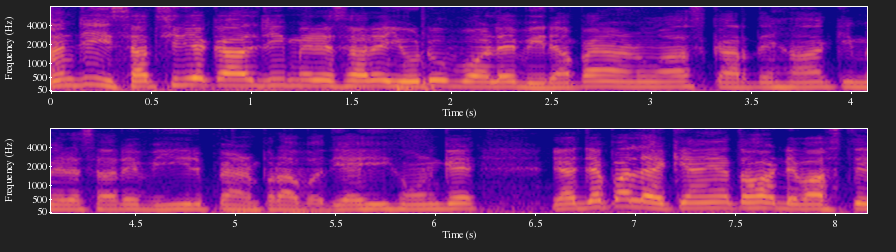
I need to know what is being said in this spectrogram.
ਹਾਂਜੀ, ਸਤਿ ਸ਼੍ਰੀ ਅਕਾਲ ਜੀ ਮੇਰੇ ਸਾਰੇ YouTube ਵਾਲੇ ਵੀਰਾਂ ਭੈਣਾਂ ਨੂੰ। ਆਸ ਕਰਦੇ ਹਾਂ ਕਿ ਮੇਰੇ ਸਾਰੇ ਵੀਰ, ਭੈਣ ਭਰਾ ਵਧੀਆ ਹੀ ਹੋਣਗੇ। ਤੇ ਅੱਜ ਆਪਾਂ ਲੈ ਕੇ ਆਏ ਹਾਂ ਤੁਹਾਡੇ ਵਾਸਤੇ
